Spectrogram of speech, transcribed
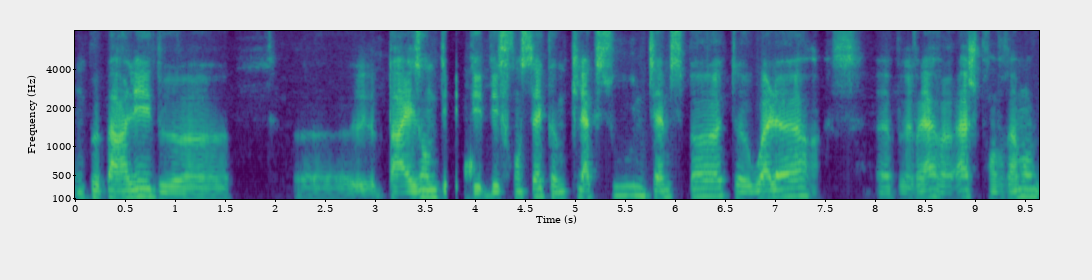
on peut parler de, euh, par exemple, des, Français comme Klaxoon, Jamespot, Waller. Voilà, je prends vraiment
